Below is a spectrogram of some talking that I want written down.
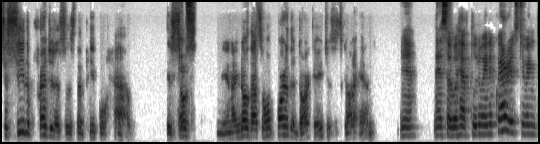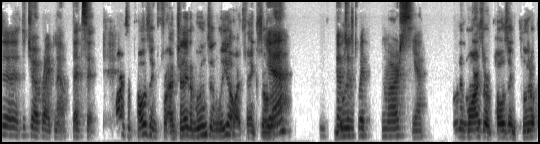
to see the prejudices that people have is so and I know that's all part of the dark ages. It's got to end. Yeah. And so we have Pluto in Aquarius doing the, the job right now. That's it. Mars opposing for, and today the moon's in Leo, I think. So yeah, conjunct with Mars. Yeah, Moon and Mars are opposing Pluto,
